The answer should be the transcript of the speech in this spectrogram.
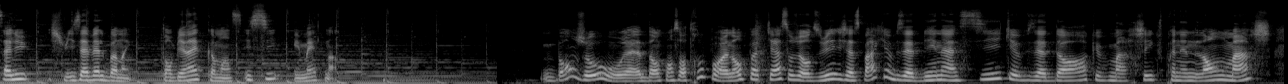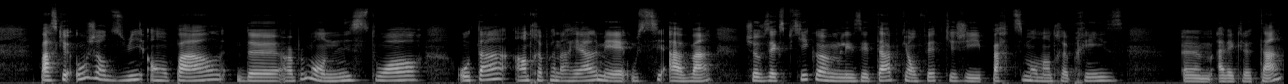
Salut, je suis Isabelle Bonin. Ton bien-être commence ici et maintenant. Bonjour, donc on se retrouve pour un autre podcast aujourd'hui. J'espère que vous êtes bien assis, que vous êtes dehors, que vous marchez, que vous prenez une longue marche. Parce qu'aujourd'hui, on parle de un peu mon histoire, autant entrepreneuriale, mais aussi avant. Je vais vous expliquer comme les étapes qui ont fait que j'ai parti mon entreprise euh, avec le temps.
